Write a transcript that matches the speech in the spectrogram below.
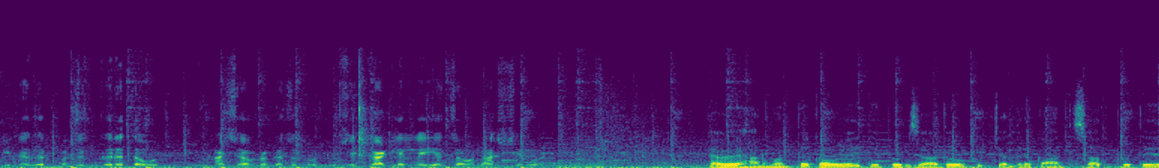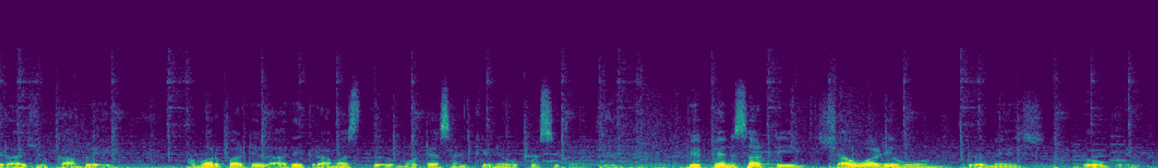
ही नगरपंचायत करत आहोत अशा प्रकारचं नोटिस काढलेलं नाही याचा मला आश्चर्य वाटतं. यावेळी हनुमंत कवळे दीपक जाधव चंद्रकांत सातपुते राजू कांबळे अमर पाटील आदी ग्रामस्थ मोठ्या संख्येने उपस्थित होते. बीपीएनसाठी शाहूवाडीहून रमेश डोंगरे.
